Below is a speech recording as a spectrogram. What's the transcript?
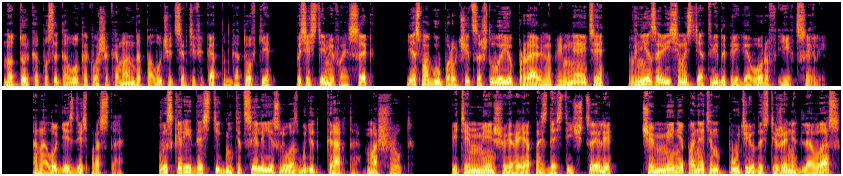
Но только после того, как ваша команда получит сертификат подготовки по системе FISEC, я смогу поручиться, что вы ее правильно применяете вне зависимости от вида переговоров и их целей. Аналогия здесь проста вы скорее достигнете цели, если у вас будет карта, маршрут. И тем меньше вероятность достичь цели, чем менее понятен путь ее достижения для вас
